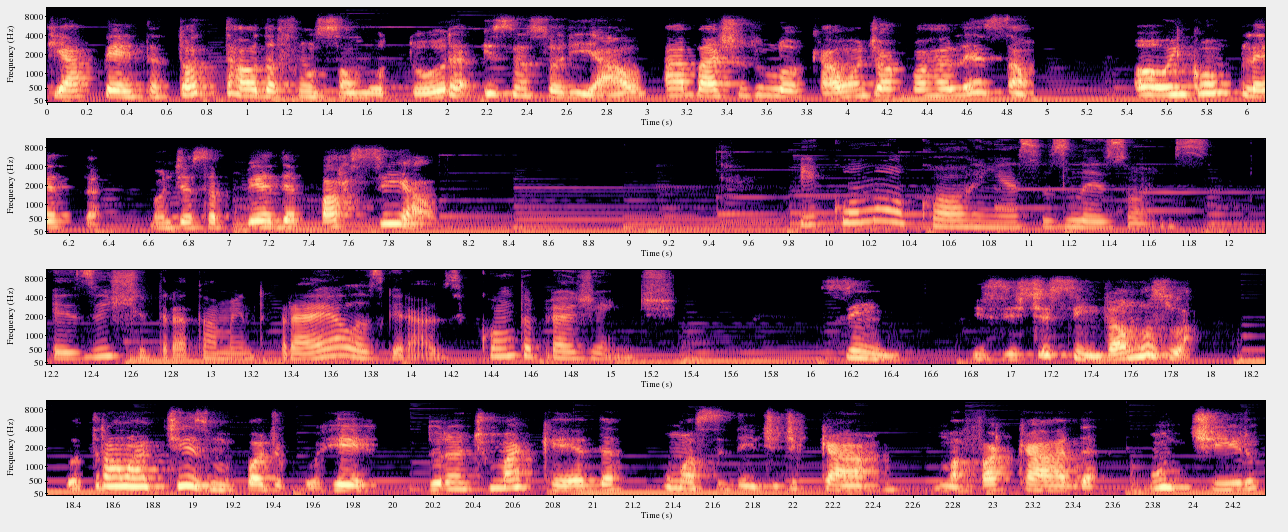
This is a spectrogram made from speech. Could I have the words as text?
que é a perda total da função motora e sensorial abaixo do local onde ocorre a lesão, ou incompleta, onde essa perda é parcial. E como ocorrem essas lesões? Existe tratamento para elas, Grazi? Conta pra gente. Sim, existe sim. Vamos lá. O traumatismo pode ocorrer durante uma queda, um acidente de carro, uma facada, um tiro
